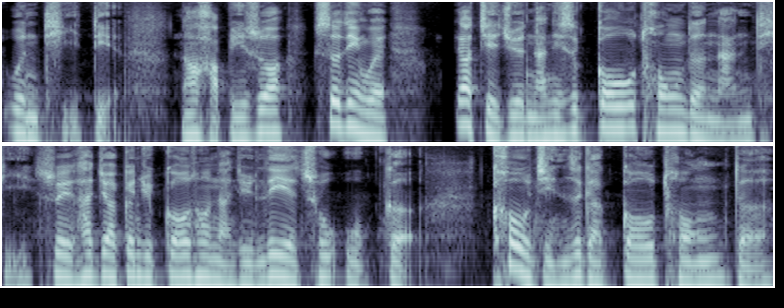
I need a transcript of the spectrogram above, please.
问题点，然后好，比如说设定为。要解决的难题是沟通的难题，所以他就要根据沟通难题列出五个扣紧这个沟通的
